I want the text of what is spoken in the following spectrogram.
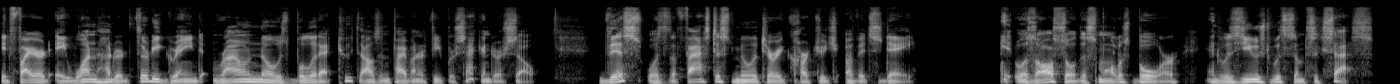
It fired a 130 grained round nose bullet at 2,500 feet per second or so. This was the fastest military cartridge of its day. It was also the smallest bore and was used with some success.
